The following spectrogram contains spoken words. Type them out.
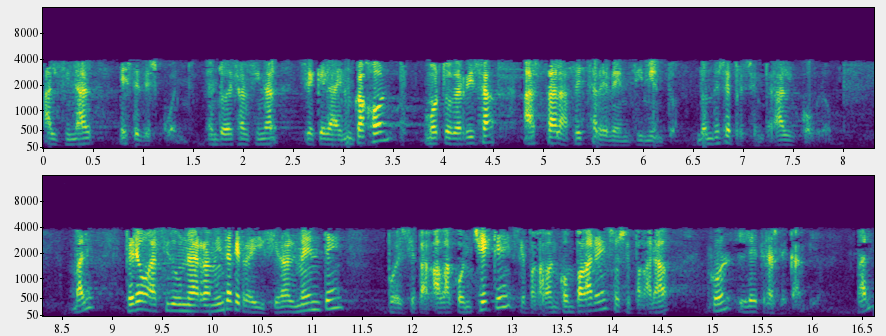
al final ese descuento. Entonces al final se queda en un cajón, muerto de risa, hasta la fecha de vencimiento, donde se presentará el cobro, ¿vale? Pero ha sido una herramienta que tradicionalmente pues se pagaba con cheque, se pagaban con pagares o se pagará con letras de cambio, ¿vale?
